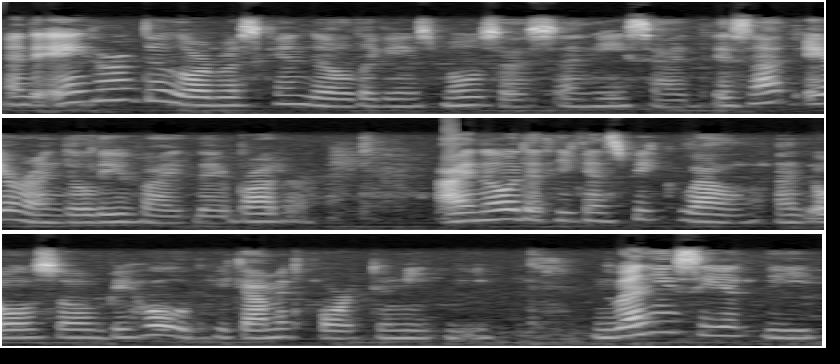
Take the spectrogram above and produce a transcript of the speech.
And the anger of the Lord was kindled against Moses, and he said, Is not Aaron the Levite thy brother? I know that he can speak well, and also, behold, he cometh forth to meet thee. And when he seeth thee,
